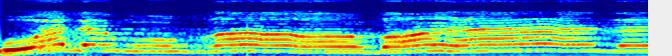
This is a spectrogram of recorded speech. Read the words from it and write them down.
ولو غاض هذا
